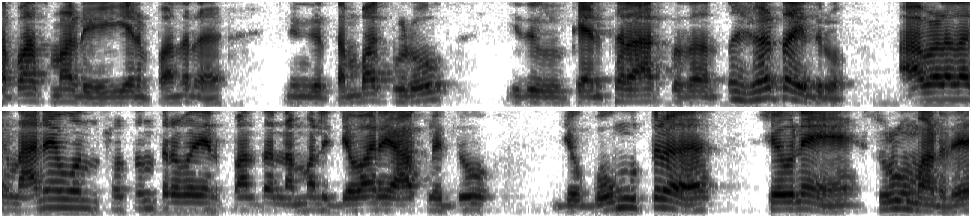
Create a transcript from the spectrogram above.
ತಪಾಸ್ ಮಾಡಿ ಏನಪ್ಪ ಅಂದ್ರೆ, ನಿಮ್ಗೆ ತಂಬಾಕು ಬಿಡು, ಇದು ಕ್ಯಾನ್ಸರ್ ಆಗ್ತದ ಅಂತ ಹೇಳ್ತಾ ಇದ್ರು. ಆ ವೇಳೆದಾಗ ನಾನೇ ಒಂದು ಸ್ವತಂತ್ರವಾದ ಏನಪ್ಪ ಅಂತ ನಮ್ಮಲ್ಲಿ ಜವಾರಿ ಹಾಕ್ಲಿದ್ದು, ಜ ಗೋಮೂತ್ರ ಸೇವನೆ ಶುರು ಮಾಡಿದೆ.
